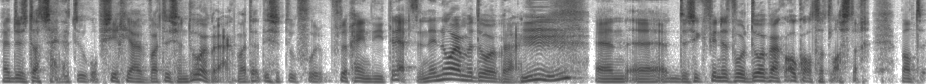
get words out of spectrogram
En dus dat zijn natuurlijk op zich, ja, wat is een doorbraak? Maar dat is natuurlijk voor, voor degene die het treft een enorme doorbraak. Mm. En uh, dus ik vind het woord doorbraak ook altijd lastig. Want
